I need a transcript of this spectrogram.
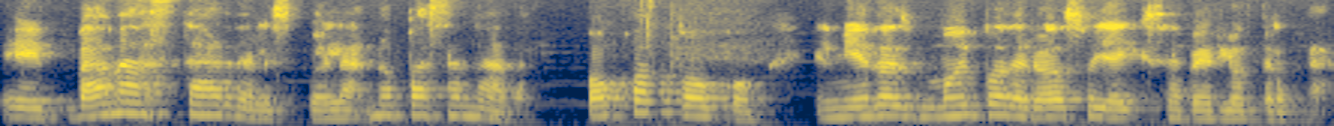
eh, va más tarde a la escuela, no pasa nada poco a poco. El miedo es muy poderoso y hay que saberlo tratar.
